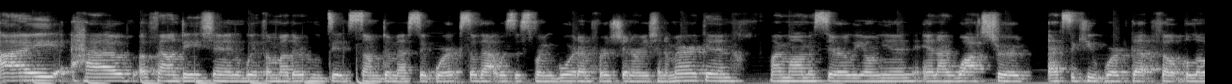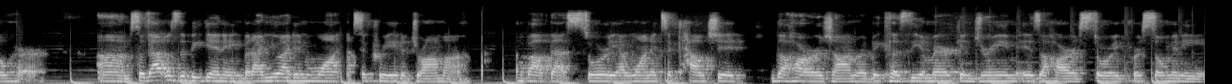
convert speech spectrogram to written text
I have a foundation with a mother who did some domestic work. So that was the springboard. I'm first generation American. My mom is Sierra Leonean, and I watched her execute work that felt below her. Um, so that was the beginning, but I knew I didn't want to create a drama about that story. I wanted to couch it the horror genre because the American dream is a horror story for so many,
